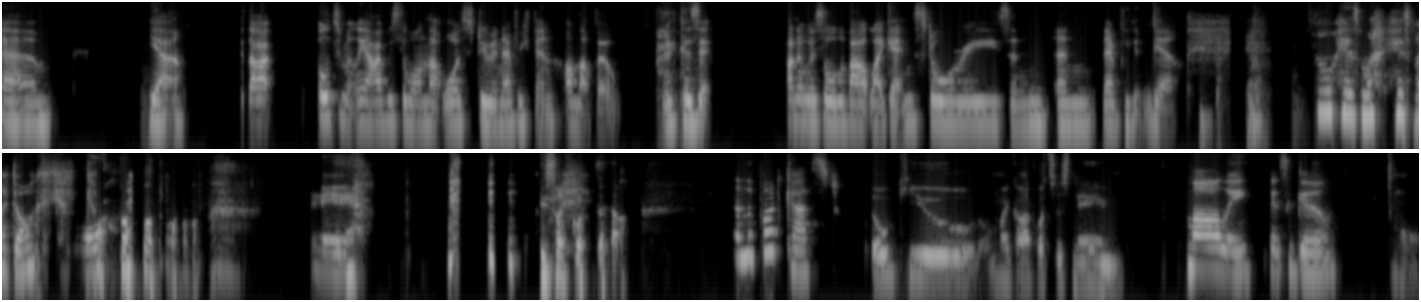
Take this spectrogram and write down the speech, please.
um yeah that ultimately i was the one that was doing everything on that boat because it kind of was all about like getting stories and and everything yeah oh here's my here's my dog hey He's like, what the hell? And the podcast. So cute. Oh my God, what's his name? Marley. It's a girl. Aww.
